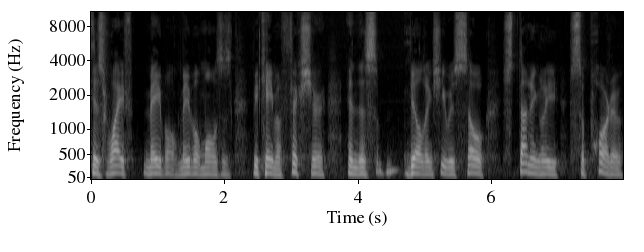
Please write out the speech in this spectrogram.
his wife, Mabel, Mabel Moses, became a fixture in this building. She was so stunningly supportive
